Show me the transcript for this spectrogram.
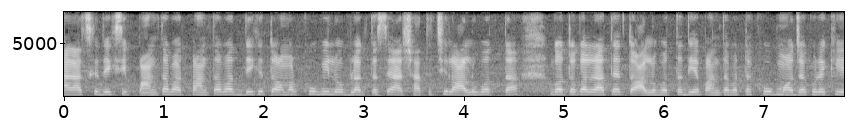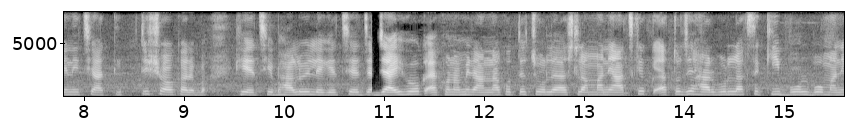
আর আজকে দেখছি পান্তা ভাত। পান্তা ভাত দেখে তো আমার খুবই লোভ লাগতেছে। আর সাথে ছিল আলু ভর্তা। গতকাল রাতে তো আলু ভর্তা দিয়ে পান্তা ভাতটা খুব মজা করে খেয়ে নিচ্ছি আর তৃপ্তি সহকারে খেয়েছি, ভালোই লেগেছে। যাই হোক, এখন আমি রান্না করতে চলে আসলাম। মানে আজকে এত যে হারবুল লাগছে, কি বলব? মানে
